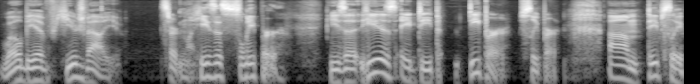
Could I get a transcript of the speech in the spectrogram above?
will be of huge value. Certainly, He's a sleeper. he's a he is a deep deeper sleeper. Um, Deep sleep.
